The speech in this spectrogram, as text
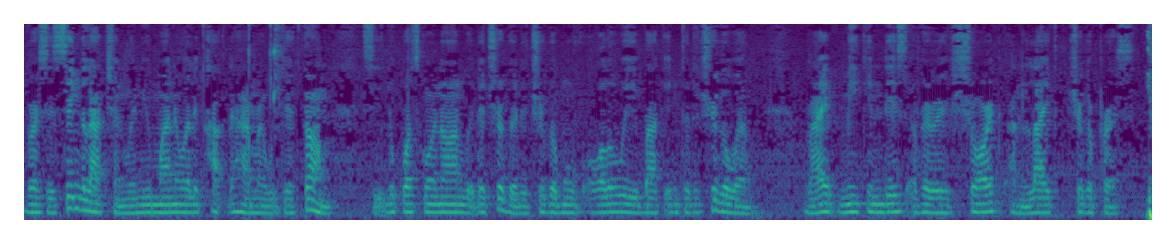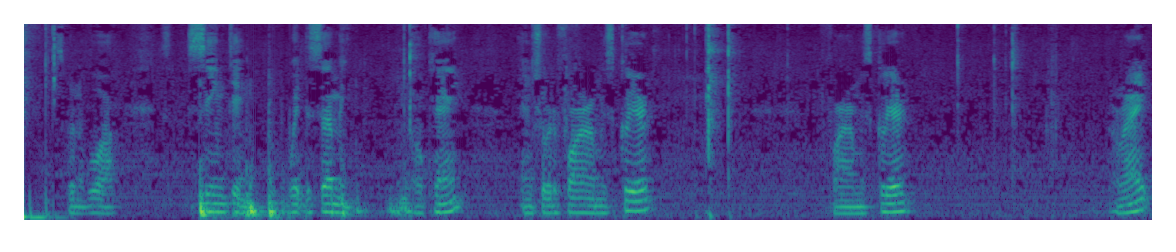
versus single action when you manually cock the hammer with your thumb. See look what's going on with the trigger. The trigger move all the way back into the trigger well right? Making this a very short and light trigger press. It's going to go off. Same thing with the semi okay? Ensure the firearm is clear. Firearm is clear. All right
